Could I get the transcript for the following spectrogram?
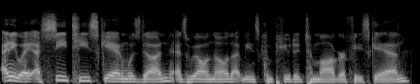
anyway, a CT scan was done. As we all know, that means computed tomography scan,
